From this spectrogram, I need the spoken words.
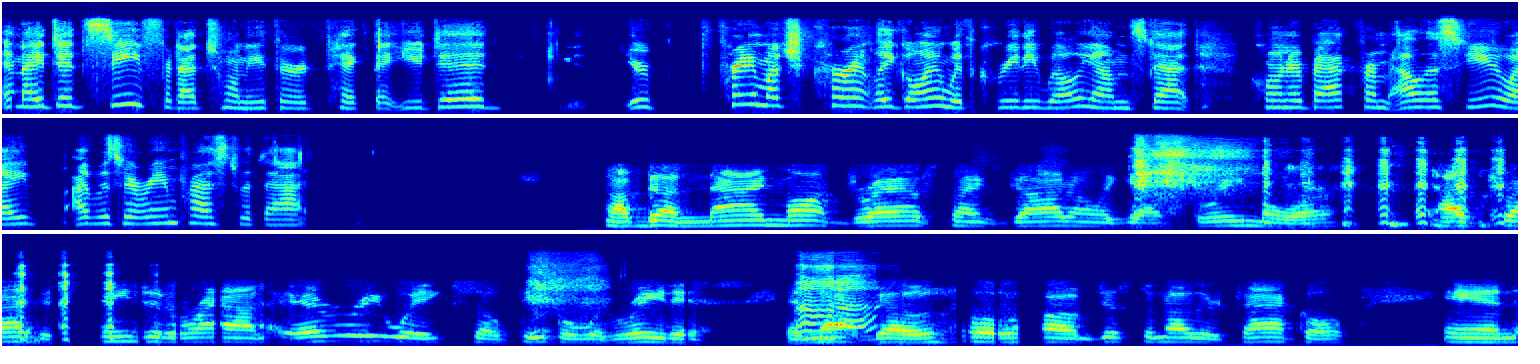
And I did see for that 23rd pick that you did, you're pretty much currently going with Greedy Williams, that cornerback from LSU. I, I was very impressed with that. I've done nine mock drafts. Thank God, I only got three more. I've tried to change it around every week so people would read it and uh-huh. not go, oh, um, just another tackle. And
